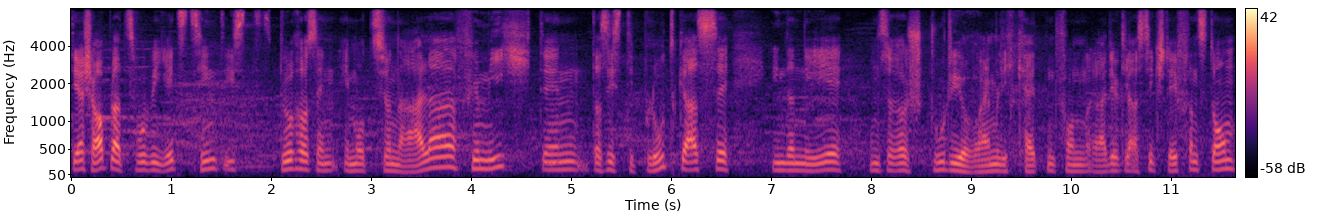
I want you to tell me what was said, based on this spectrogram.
der Schauplatz, wo wir jetzt sind, ist durchaus ein emotionaler für mich, denn das ist die Blutgasse in der Nähe unserer Studioräumlichkeiten von Radioklassik Stephansdom.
